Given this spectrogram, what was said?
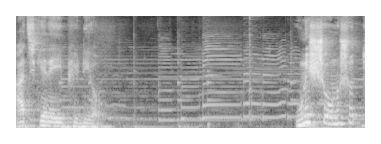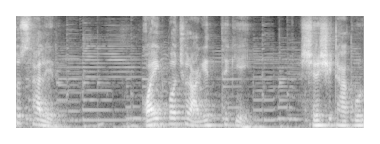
আজকের এই ভিডিও। উনিশশো উনসত্তর সালের কয়েক বছর আগের থেকেই শ্রী শ্রী ঠাকুর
